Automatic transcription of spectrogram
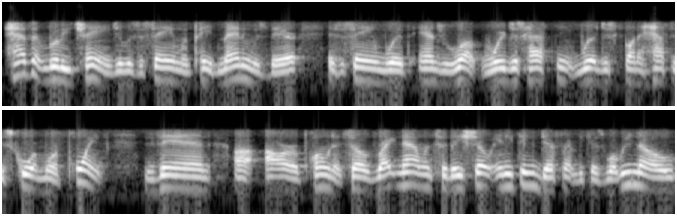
hasn't really changed. It was the same when Peyton Manning was there. It's the same with Andrew Luck. We're just have to, we're just going to have to score more points than uh, our opponent. So right now, until they show anything different, because what we know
